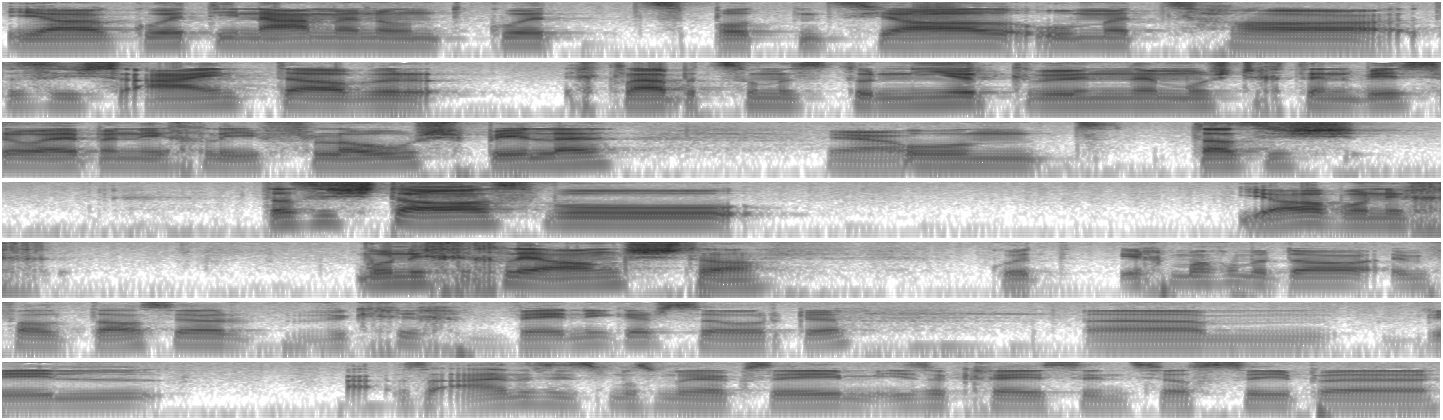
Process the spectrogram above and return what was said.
ja, gute Namen und gutes Potenzial um zu haben, das ist das eine, aber ich glaube, um ein Turnier zu gewinnen, musst du dich dann wie so eben ein bisschen Flow spielen Ja. und das ist das ist das, wo ja, wo ich wo ich ein bisschen Angst habe. Gut, ich mache mir da im Fall dieses Jahr wirklich weniger Sorgen. Ähm, weil, also einerseits muss man ja sehen, im Eishockey sind es ja sieben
